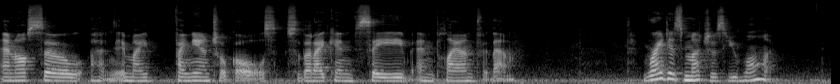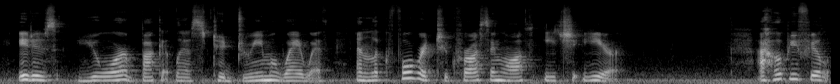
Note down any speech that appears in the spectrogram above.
and also uh, in my financial goals so that I can save and plan for them. Write as much as you want. It is your bucket list to dream away with and look forward to crossing off each year. I hope you feel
